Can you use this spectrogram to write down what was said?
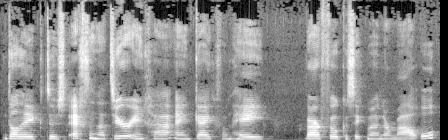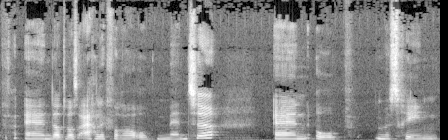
Dat ik dus echt de natuur inga en kijk van hé, hey, waar focus ik me normaal op? En dat was eigenlijk vooral op mensen. En op misschien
